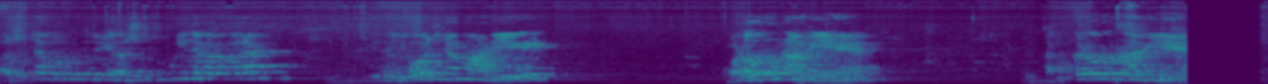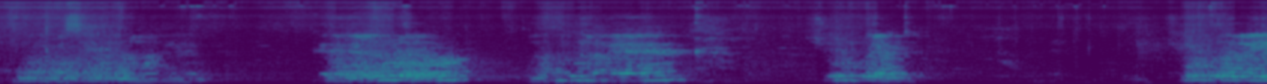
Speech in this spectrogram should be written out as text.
ಅಷ್ಟೇ ಕೊಡ್ಬಿಡ್ತೀವಿ. ಅಷ್ಟು ಕುಡಿ ತಗೋಬೇಕಾರೆ ಇದನ್ನ ಯೋಚನೆ ಮಾಡಿ. ಕೊಡೋರು ನಾವೇ ತಕ್ಕಳೋರು ನಾವೇ ಎಲ್ಲರೂ ಒಂದು ನಮಗೆ ಆಯ್ತು ಶೂಟ್ರಲ್ಲಿ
